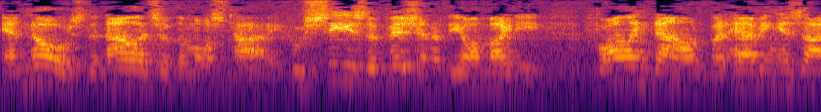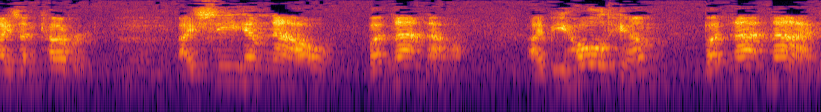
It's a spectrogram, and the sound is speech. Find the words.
and knows the knowledge of the Most High, who sees the vision of the Almighty falling down, but having his eyes uncovered. I see him now, but not now. I behold him, but not nigh.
